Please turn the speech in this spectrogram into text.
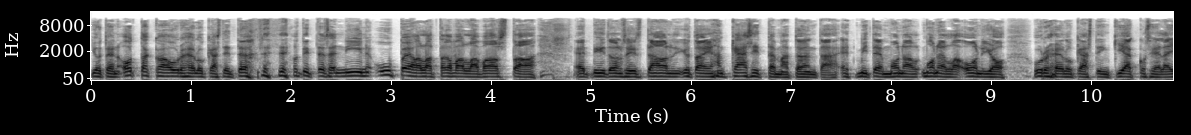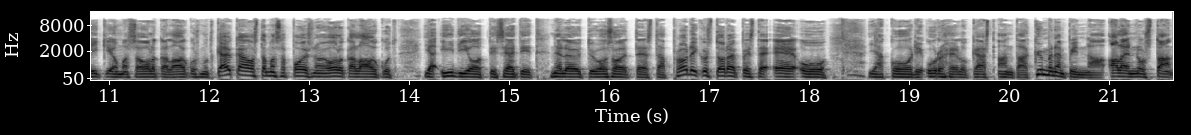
joten ottakaa urheilukästin, te, te, te otitte sen niin upealla tavalla vastaan, että niitä on siis, tämä on jotain ihan käsittämätöntä, että miten monella on jo urheilukästin kiekko siellä ikiomassa olkalaukussa, mutta käykää ostamassa pois noin olkalaukut ja idioottisetit, ne löytyy osoitteesta prodigustore.eu ja koodi urheilukäst antaa 10 pinnaa alennusta.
